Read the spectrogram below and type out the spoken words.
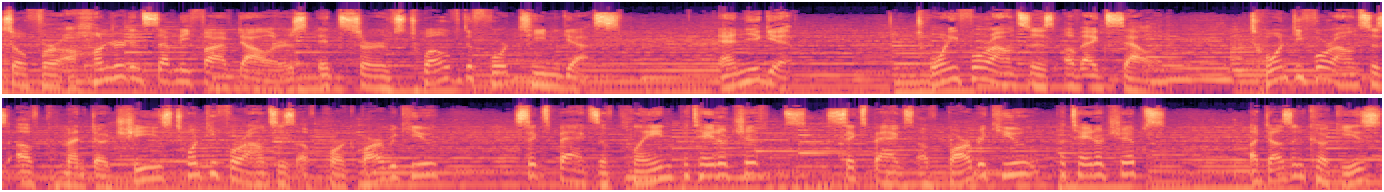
So for $175, it serves 12 to 14 guests. And you get 24 ounces of egg salad, 24 ounces of pimento cheese, 24 ounces of pork barbecue, six bags of plain potato chips, six bags of barbecue potato chips, a dozen cookies,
